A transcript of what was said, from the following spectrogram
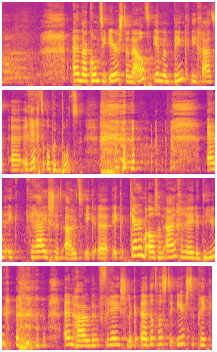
en daar komt die eerste naald in mijn pink. Die gaat uh, recht op het bot. en ik krijs het uit. Ik, uh, ik kerm als een aangereden dier. en huilen, vreselijk. Dat was de eerste prik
